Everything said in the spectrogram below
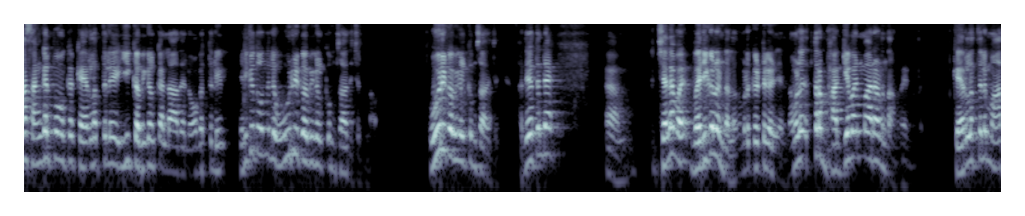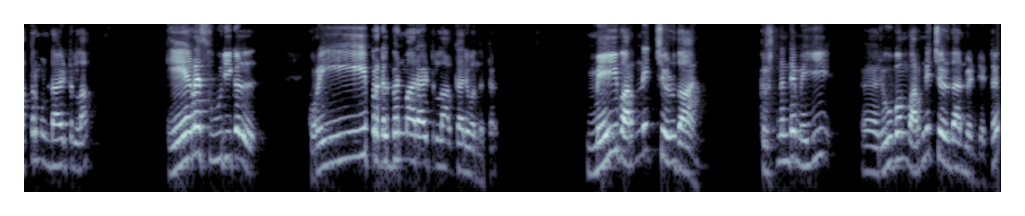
ആ സങ്കല്പമൊക്കെ കേരളത്തിലെ ഈ കവികൾക്കല്ലാതെ ലോകത്തിലെ എനിക്ക് തോന്നുന്നില്ല ഒരു കവികൾക്കും സാധിച്ചിട്ടുണ്ടാവും. ഒരു കവികൾക്കും സാധിച്ചിട്ടില്ല. അദ്ദേഹത്തിന്റെ ചില വരികളുണ്ടല്ലോ നമ്മൾ കേട്ട് കഴിഞ്ഞാൽ. നമ്മൾ എത്ര ഭാഗ്യവാന്മാരാണെന്നാണ് പറയുന്നത്. കേരളത്തിൽ മാത്രം ഉണ്ടായിട്ടുള്ള ഏറെ സൂരികൾ കുറേ പ്രഗത്ഭന്മാരായിട്ടുള്ള ആൾക്കാർ വന്നിട്ട് മെയ് വർണിച്ചെഴുതാൻ കൃഷ്ണന്റെ മെയ് രൂപം വർണിച്ചെഴുതാൻ വേണ്ടിയിട്ട്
